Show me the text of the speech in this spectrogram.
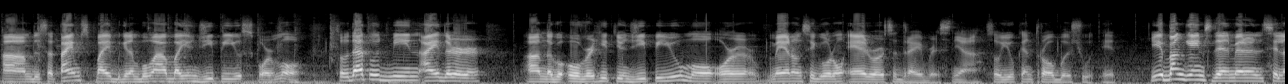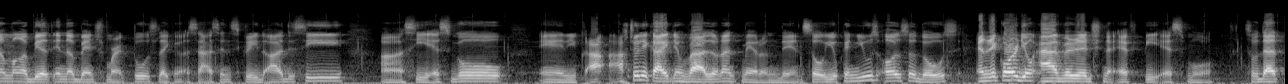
um, doon sa TimeSpy, biglang bumaba yung GPU score mo. So that would mean either um, nag-overheat yung GPU mo or meron sigurong error sa drivers niya. So you can troubleshoot it. Yung ibang games din, meron silang mga built-in na benchmark tools like yung Assassin's Creed Odyssey, uh, CSGO, and you, actually kahit yung Valorant meron din. So you can use also those and record yung average na FPS mo. So that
